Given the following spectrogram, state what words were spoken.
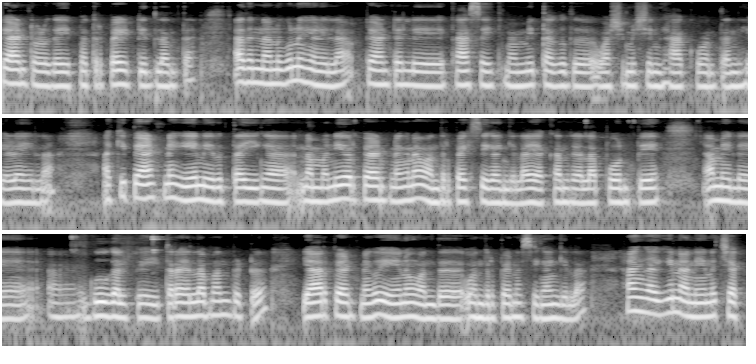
ಪ್ಯಾಂಟ್ ಒಳಗೆ ಇಪ್ಪತ್ತು ರೂಪಾಯಿ ಇಟ್ಟಿದ್ಲಂತ. ಅದನ್ನು ನನಗೂ ಹೇಳಿಲ್ಲ. ಪ್ಯಾಂಟಲ್ಲಿ ಕಾಸು ಐತಿ ಮಮ್ಮಿ, ತೆಗೆದು ವಾಷಿಂಗ್ ಮಿಷಿನ್ಗೆ ಹಾಕು ಅಂತಂದು ಹೇಳೇ ಇಲ್ಲ. ಆಕಿ ಪ್ಯಾಂಟ್ನಾಗ ಏನಿರುತ್ತೆ ಈಗ ನಮ್ಮ ಮನೆಯವ್ರ ಪ್ಯಾಂಟ್ನಾಗನ ಒಂದು ರೂಪಾಯಿಗೆ ಸಿಗೋಂಗಿಲ್ಲ. ಯಾಕಂದರೆ ಎಲ್ಲ ಪೋನ್ಪೇ ಆಮೇಲೆ ಗೂಗಲ್ ಪೇ ಈ ಥರ ಎಲ್ಲ ಬಂದುಬಿಟ್ಟು ಯಾರ ಪ್ಯಾಂಟ್ನಾಗೂ ಏನೋ ಒಂದು ಒಂದು ರೂಪಾಯಿನೂ ಸಿಗೋಂಗಿಲ್ಲ. ಹಾಗಾಗಿ ನಾನೇನು ಚೆಕ್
